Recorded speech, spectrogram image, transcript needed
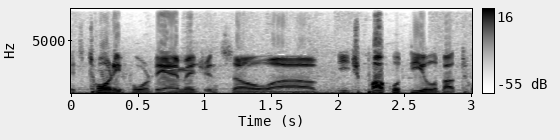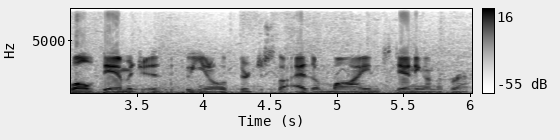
it's 24 damage, and so uh, each puck will deal about 12 damage. As, you know, if they're just as a mine standing on the ground.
